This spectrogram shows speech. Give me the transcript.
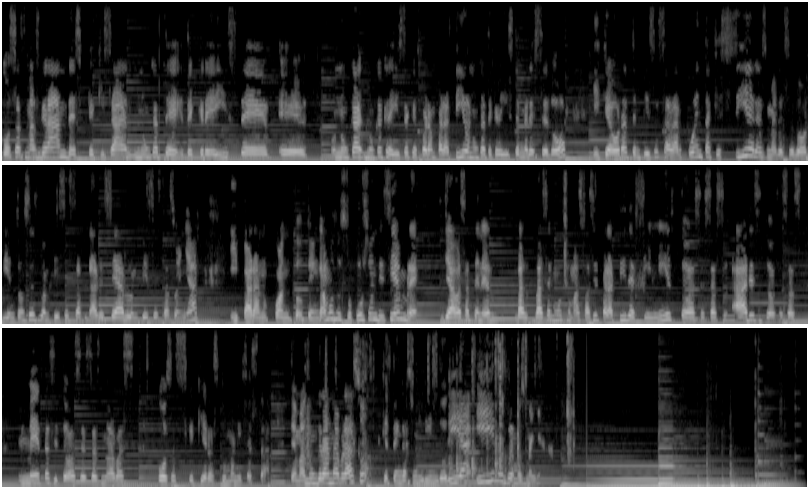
cosas más grandes que quizá nunca te, creíste eh, o nunca, nunca creíste que fueran para ti o nunca te creíste merecedor y que ahora te empieces a dar cuenta que sí eres merecedor y entonces lo empieces a, desear, lo empieces a soñar y para cuando tengamos nuestro curso en diciembre ya vas a tener, va, va a ser mucho más fácil para ti definir todas esas áreas y todas esas metas y todas esas nuevas cosas que quieras tú manifestar. Te mando un gran abrazo, que tengas un lindo día y nos vemos mañana.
